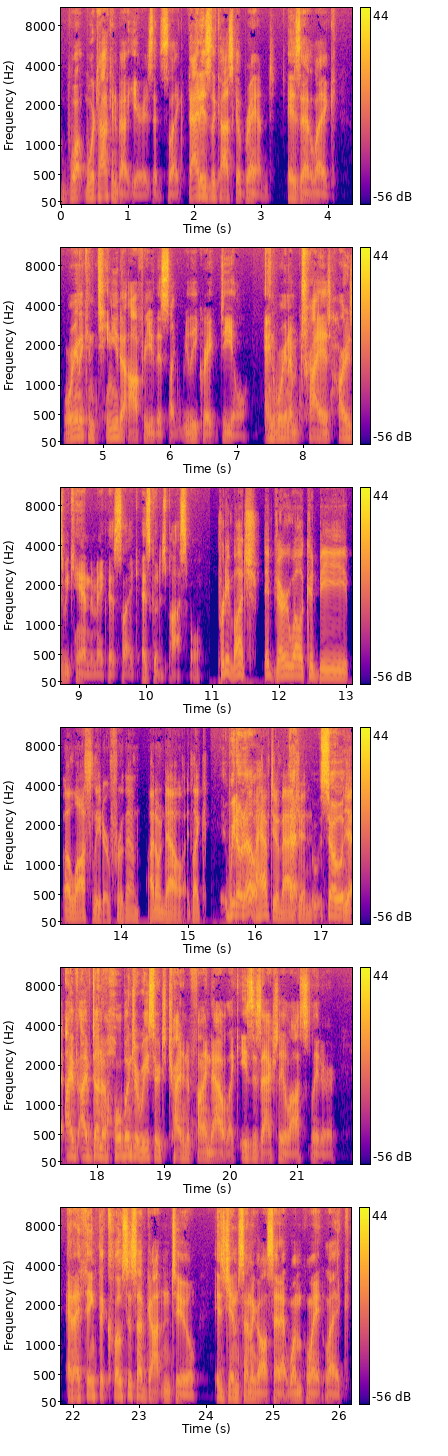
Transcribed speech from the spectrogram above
what we're talking about here is that it's like that is the Costco brand is that like we're going to continue to offer you this like really great deal and we're going to try as hard as we can to make this like as good as possible. Pretty much. It very well could be a loss leader for them. I don't know. Like We don't know. I have to That- imagine. so Yeah. I've I've done a whole bunch of research trying to find out like is this actually a loss leader? And I think the closest I've gotten to is Jim Sinegal said at one point like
